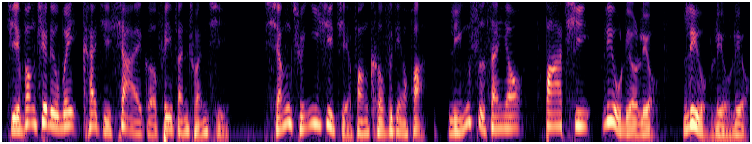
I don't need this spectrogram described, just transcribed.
解放 G 六 V 开启下一个非凡传奇，详询一汽解放客服电话零四三幺八七六六六六六六。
